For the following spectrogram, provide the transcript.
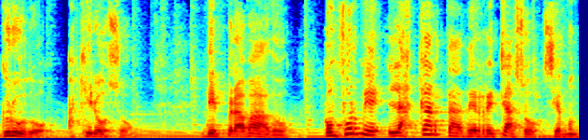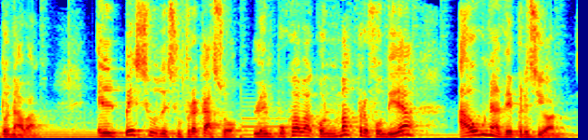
crudo, asqueroso, depravado, conforme las cartas de rechazo se amontonaban. El peso de su fracaso lo empujaba con más profundidad a una depresión,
